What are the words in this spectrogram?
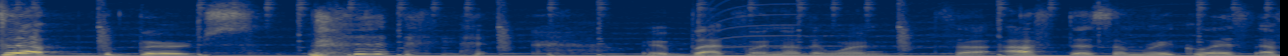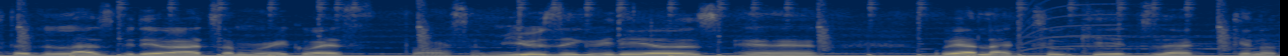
What's up, the birds? We're back for another one. So after some requests, after the last video, I had some requests for some music videos, and we had like two kids that cannot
